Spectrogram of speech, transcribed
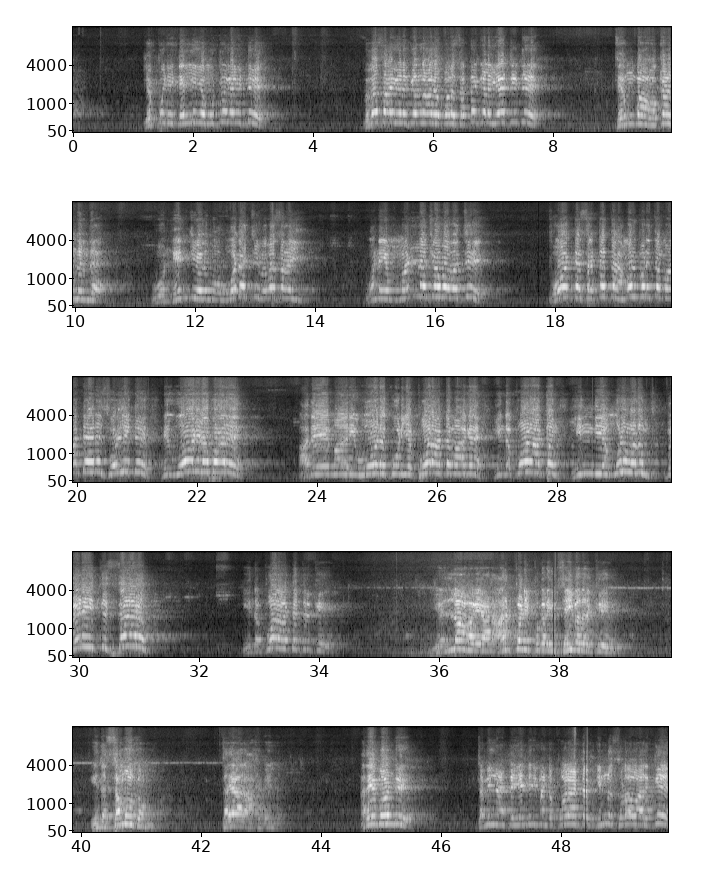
எப்படி டெல்லியை முற்றுகையிட்டு விவசாயிகளுக்கு எதிராக பல சட்டங்களை ஏற்றிட்டு தெம்பா உட்கார்ந்திருந்த உன் நெஞ்சு எலும்பு உடைச்சு விவசாயி உன்னைய மண்ணக்கவ வச்சு போட்ட சட்டத்தை அமல்படுத்த மாட்டேன்னு சொல்லிட்டு நீ ஓடின பாரு. அதே மாதிரி ஓடக்கூடிய போராட்டமாக இந்த போராட்டம் இந்தியா முழுவதும் வெடித்து செலரும் இந்த போராட்டத்திற்கு எல்லா வகையான அர்ப்பணிப்புகளையும் செய்வதற்கு இந்த சமூகம் தயாராக வேண்டும். அதே போன்று தமிழ்நாட்டில் ஏன் தெரியுமா இந்த போராட்டம் இன்னும் சுலவா இருக்கு?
